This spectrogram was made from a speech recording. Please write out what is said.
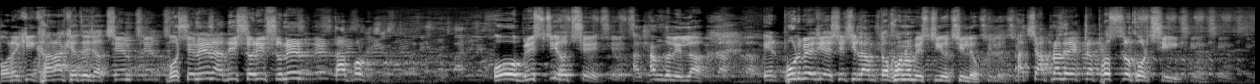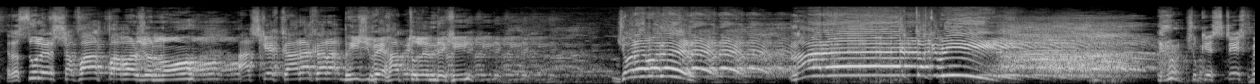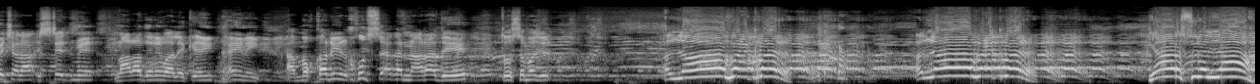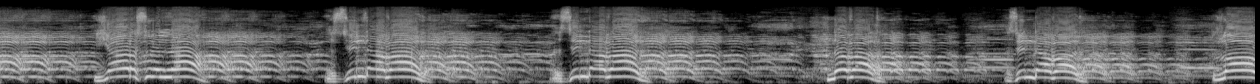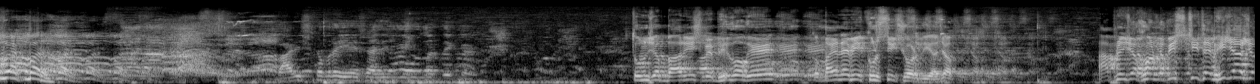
অনেকেই খানা খেতে যাচ্ছেন? বসে নেন আদি শরীফ শুনেন, তারপর ও বৃষ্টি হচ্ছে, আলহামদুলিল্লাহ। এর পূর্বে যে এসেছিলাম, তখনও বৃষ্টি হচ্ছিল। আচ্ছা আপনাদের একটা প্রশ্ন করছি। রসুলের সাফাত পাওয়ার জন্য আজকে কারা কারা ভিজবে? হাত তুলেন দেখি। জোরে বলেন নারে তকবীর चूंकि स्टेज पे चला स्टेज में नारा देने वाले कहीं है नहीं अब मुकर्र खुद से अगर नारा दे तो समझ अल्लाह अकबर अल्लाह अकबर या रसूल अल्लाह या रसूल अल्लाह जिंदाबाद जिंदाबाद زندہ باد اللہ اکبر۔ بارش خبر ہے شاید تم جب بارش میں بھیگو گے تو میں نے بھی کرسی چھوڑ دیا۔ جب আপনি যখন বৃষ্টিতে جو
